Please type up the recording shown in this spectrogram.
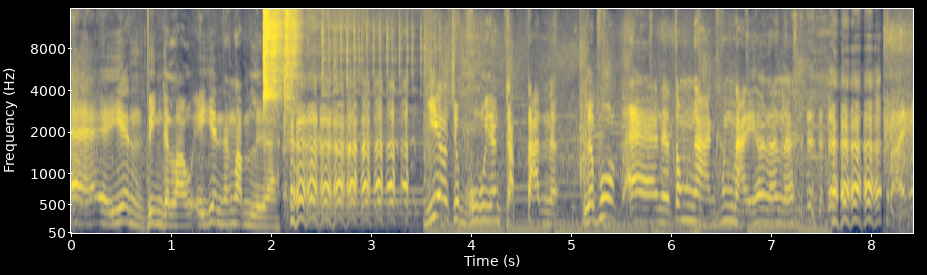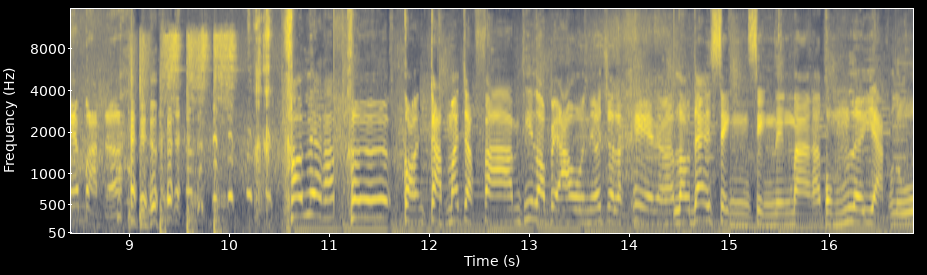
แอร์เอเย่นบินกับเราเอเย่นทั้งลำเรือ เยี่ยวชมพูยังกับตันอะแล้วพวกแอร์เนี่ยต้องงานข้างในเท่านั้นนะ สายแอร์บัตรเหรอ เขาเรียกครับคือก่อนกลับมาจากฟาร์มที่เราไปเอาเนื้อจระเข้นะครับเราได้สิ่งสิ่งหนึ่งมาครับ ผมเลยอยากรู้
